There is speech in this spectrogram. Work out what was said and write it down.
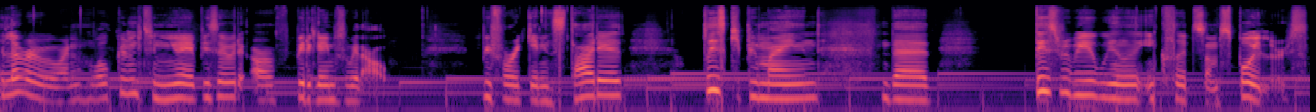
Hello everyone, welcome to a new episode of Video Games with Al. Before getting started, please keep in mind that this review will include some spoilers.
